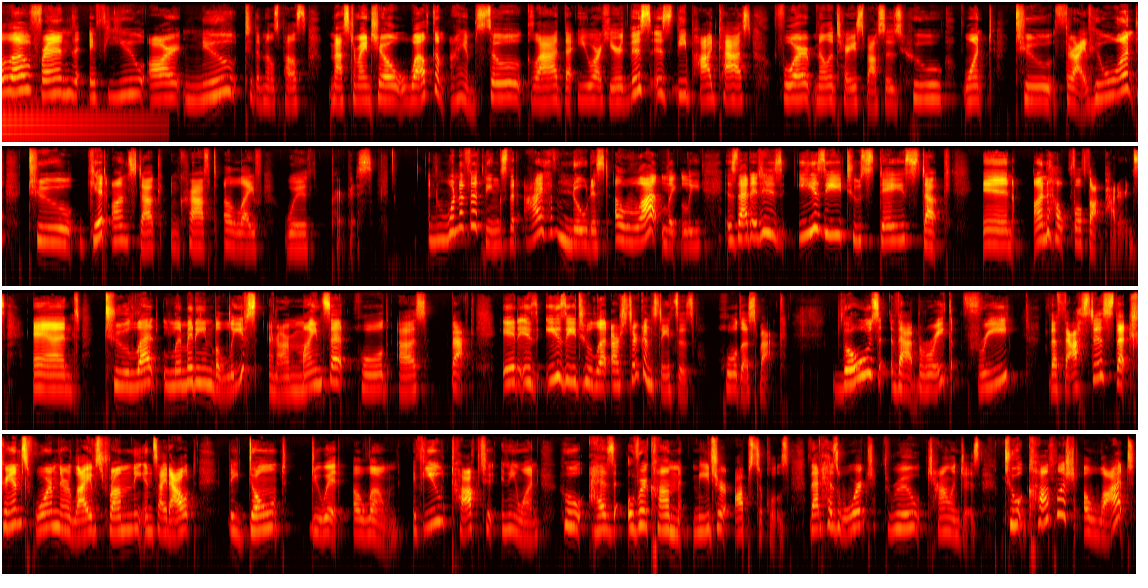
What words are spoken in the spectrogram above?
Hello, friends. If you are new to the MilSpouse Mastermind Show, welcome. I am so glad that you are here. This is the podcast for military spouses who want to thrive, who want to get unstuck and craft a life with purpose. And one of the things that I have noticed a lot lately is that it is easy to stay stuck in unhelpful thought patterns and to let limiting beliefs and our mindset hold us back. It is easy to let our circumstances hold us back. Those that break free the fastest, that transform their lives from the inside out, they don't do it alone. If you talk to anyone who has overcome major obstacles, that has worked through challenges to accomplish a lot,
